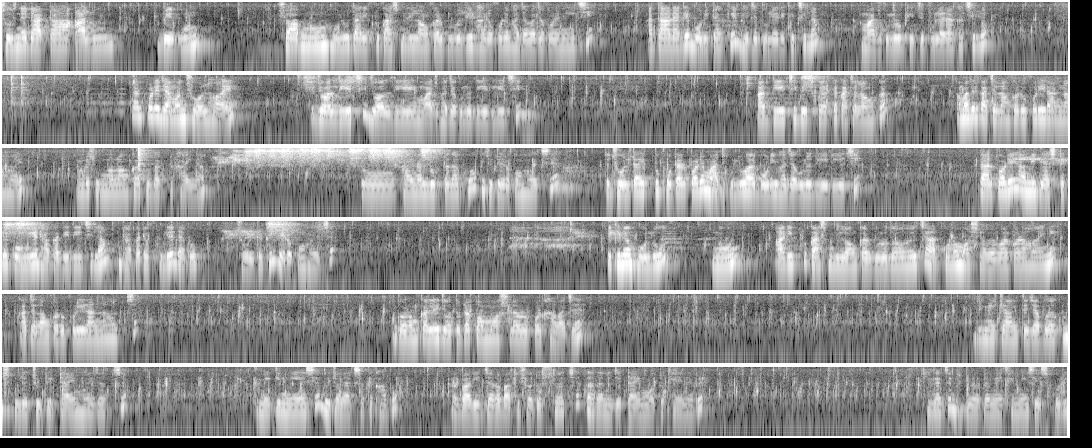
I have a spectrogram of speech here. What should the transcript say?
সজনে ডাঁটা, আলু বেগুন, সব নুন, হলুদ আর একটু কাশ্মীরি লঙ্কার গুঁড়ো দিয়ে ভালো করে ভাজা ভাজা করে নিয়েছি। আর তার আগে বড়িটাকে ভেজে তুলে রেখেছিলাম। মাছগুলো ভেজে তুলে রাখা ছিল। তারপরে যেমন ঝোল হয়, জল দিয়েছি, জল দিয়ে মাছ ভাজাগুলো দিয়ে দিয়েছি। আর দিয়েছি বেশ কয়েকটা কাঁচা লঙ্কা। আমাদের কাঁচা লঙ্কার ওপরেই রান্না হয়। আমরা শুকনো লঙ্কা খুব একটা খাই না। তো ফাইনাল লুকটা দেখো, কিছুটা এরকম হয়েছে। তো ঝোলটা একটু ফোটার পরে মাছগুলো আর বড়ি ভাজাগুলো দিয়ে দিয়েছি। তারপরে আমি গ্যাসটাকে কমিয়ে ঢাকা দিয়ে দিয়েছিলাম। ঢাকাটা খুলে দেখো, ঝোলটা ঠিক এরকম হয়েছে। এখানে হলুদ, নুন আর একটু কাশ্মীরি লঙ্কার গুঁড়ো দেওয়া হয়েছে। আর কোনো মশলা ব্যবহার করা হয়নি। কাঁচা লঙ্কার উপরেই রান্না হচ্ছে। গরমকালে যতটা কম মশলার উপর খাওয়া যায়। মেয়েকে আনতে যাব এখন, স্কুলের ছুটির টাইম হয়ে যাচ্ছে। মেয়েকে নিয়ে এসে দুজন একসাথে খাব। আর বাড়ির যারা বাকি সদস্য আছে, তারা নিজের টাইম মতো খেয়ে নেবে। ঠিক আছে, ভিডিওটা আমি এখানেই শেষ করি।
